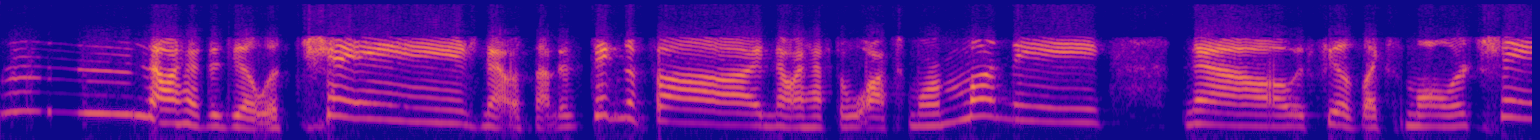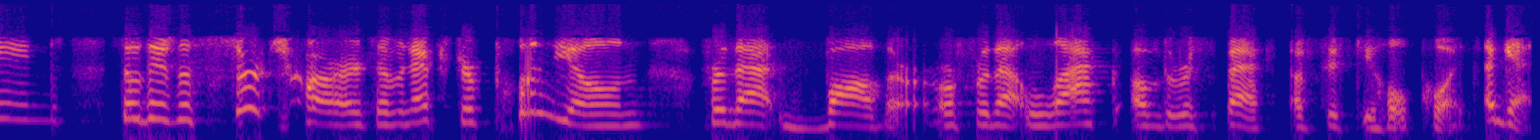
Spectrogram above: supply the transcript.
mm, now I have to deal with change. Now it's not as dignified. Now I have to watch more money. Now it feels like smaller change. So there's a surcharge of an extra pundion for that bother or for that lack of the respect of 50 whole coins. Again,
